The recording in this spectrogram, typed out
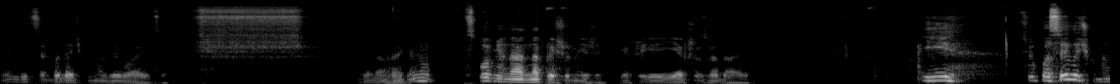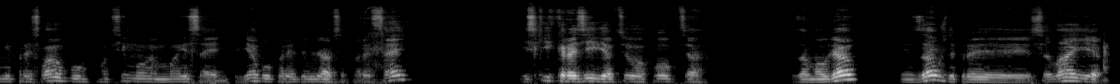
Як же ця болячка називається? Винограді. Ну, вспомню, на, напишу ниже, якщо, якщо згадаю. І цю посилочку мені прислав був Максим Моїсеєнко. Я був передивлявся пересей. І скільки разів я в цього хлопця замовляв, він завжди присилає,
